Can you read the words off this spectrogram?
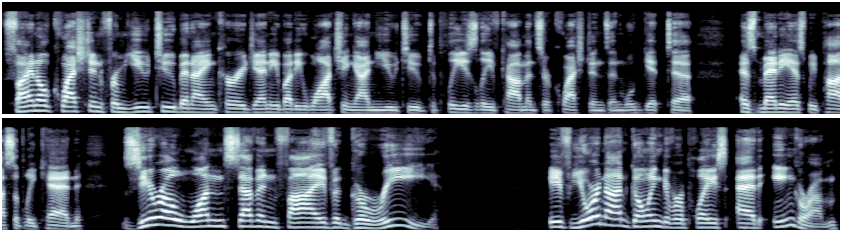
Final question from YouTube, and I encourage anybody watching on YouTube to please leave comments or questions, and we'll get to as many as we possibly can. 0175 Gree. If you're not going to replace Ed Ingram,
